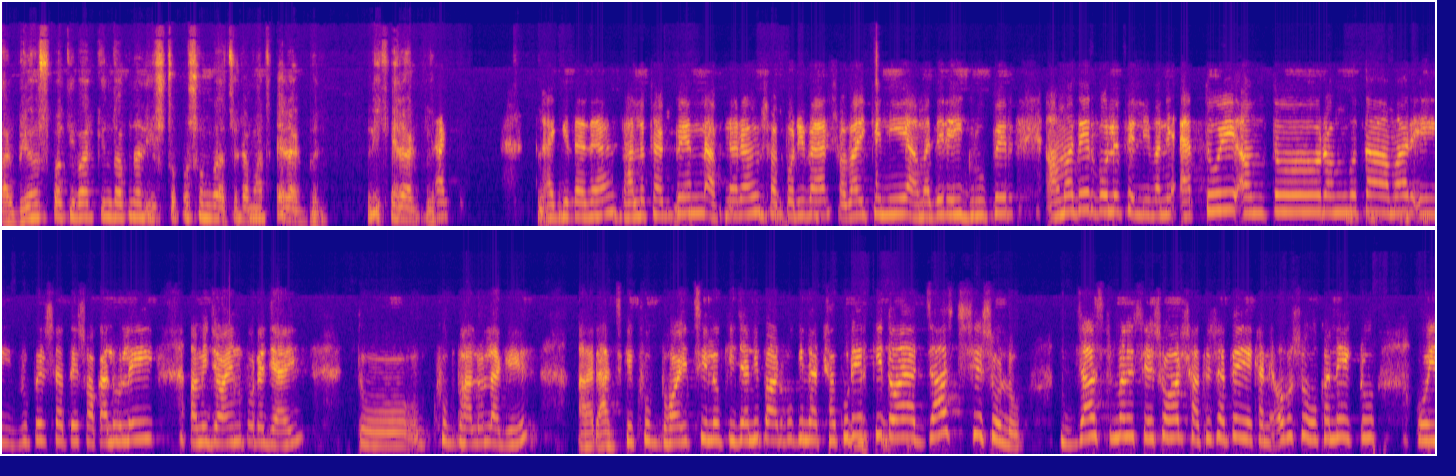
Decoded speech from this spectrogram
আর বৃহস্পতিবার কিন্তু আপনার ইষ্ট প্রসঙ্গ আছে, এটা মাথায় রাখবেন। লিখে রাখবেন। আগে দাদা, ভালো থাকবেন। আপনারাও সপরিবার, সবাইকে নিয়ে আমাদের এই গ্রুপের, আমাদের বলে ফেলি মানে এতই অন্তরঙ্গতা আমার এই গ্রুপের সাথে সকাল হলেই আমি জয়েন করে যাই। তো খুব ভালো লাগে। আর আজকে খুব ভয় ছিল, কি জানি পারব কিনা। ঠাকুরের কি দয়া জাস্ট শেষ হলো। জাস্ট মানে শেষ হওয়ার সাথে সাথে এখানে, অবশ্য ওখানে একটু ওই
